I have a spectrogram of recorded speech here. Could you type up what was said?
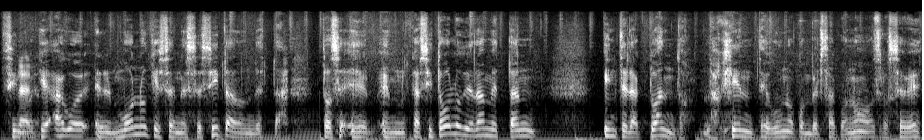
sino que hago el mono que se necesita donde está. Entonces, eh, en casi todos los dioramas están interactuando, la gente, uno conversa con otro, se ve.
